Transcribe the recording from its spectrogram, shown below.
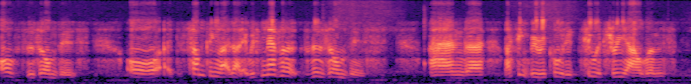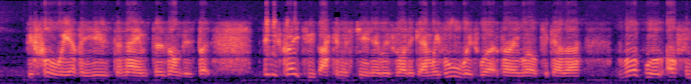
of the Zombies, or something like that. It was never the Zombies, and uh, I think we recorded two or three albums before we ever used the name the Zombies. But it was great to be back in the studio with Rod again. We've always worked very well together. Rod will often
